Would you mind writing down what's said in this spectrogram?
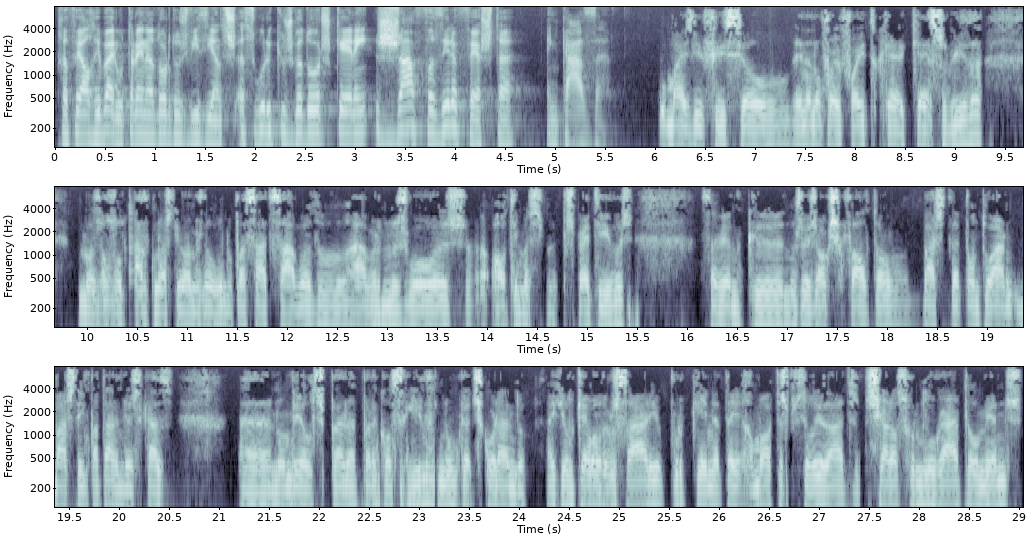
Rafael Ribeiro, o treinador dos vizienses, assegura que os jogadores querem já fazer a festa em casa o mais difícil ainda não foi feito, que é, que é a subida, mas o resultado que nós tivemos no, no passado sábado abre-nos boas, ótimas perspectivas, sabendo que nos dois jogos que faltam basta pontuar, basta empatar neste caso. uh, num deles para, para conseguirmos, nunca descurando aquilo que é o adversário, porque ainda tem remotas possibilidades de chegar ao segundo lugar, pelo menos,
